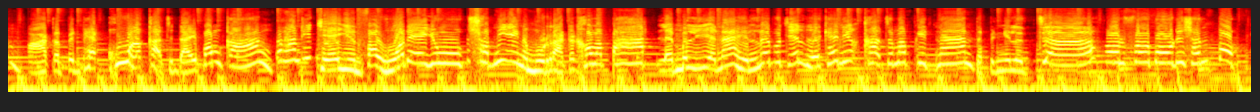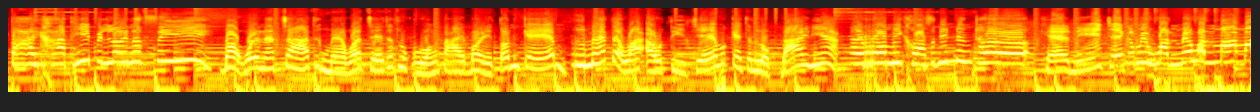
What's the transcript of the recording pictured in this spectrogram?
มมากันเป็นแพ็คคู่แล้วค่ะจะได้ป้อมกลางกระทั่งที่เจยืนเฝ้าหัวเดย์อยู่ช็อตนี้เองนะมูราดก็เข้ามาปาด และเมเลียนาเห็นเลือดพวกเจเหลือแค่นี้ก็ขาดจะมาปิดนาน แต่เป็นไงล่ะเจ๊ะโดนเฟอร์โบดิฉันตบตายคาที่ไปเลยนะสิบอกไว้นะจ๊ะถึงแม้ว่าเจจะถูกหลวงตายบ่อยในต้นเกม หรือแม้แต่ว่าเอาตีเจว่าแกจะหลบได้เนี่ยแต่เรอมีของสักนิดนึงเธอ แค่นี้เจก็ไม่หวันแม่หวันมาม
